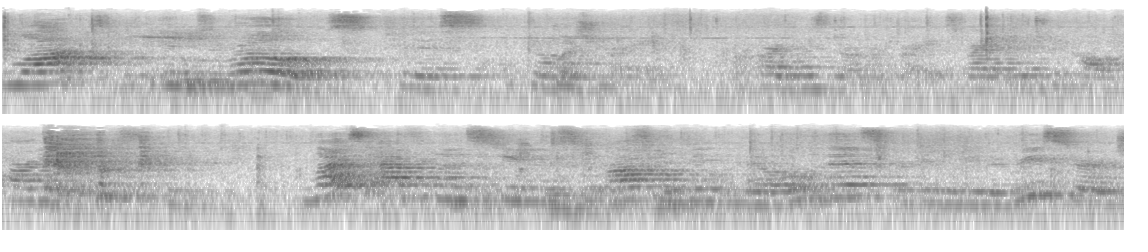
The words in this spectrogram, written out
flocked in droves to this dormitory, or these right, which we call party. Less affluent students who often didn't know this or didn't do the research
